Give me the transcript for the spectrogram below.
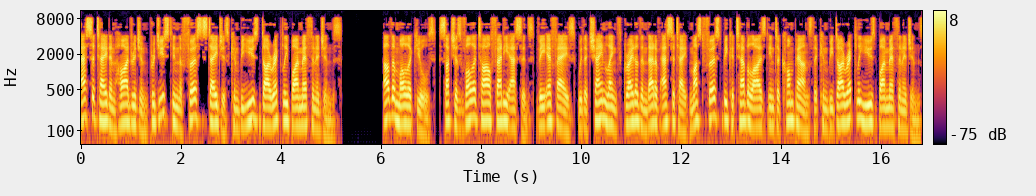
Acetate and hydrogen produced in the first stages can be used directly by methanogens. Other molecules, such as volatile fatty acids VFAs with a chain length greater than that of acetate must first be catabolized into compounds that can be directly used by methanogens.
